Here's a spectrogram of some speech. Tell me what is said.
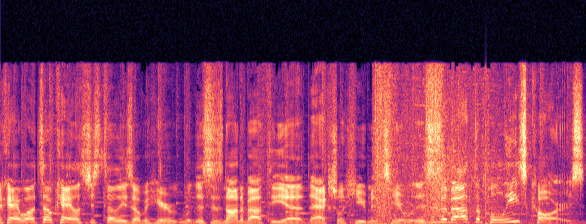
Okay, well, it's okay. Let's just throw these over here. This is not about the, uh, the actual humans here. This is about the police cars.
